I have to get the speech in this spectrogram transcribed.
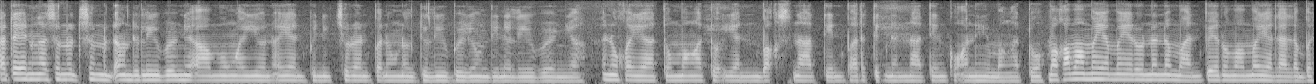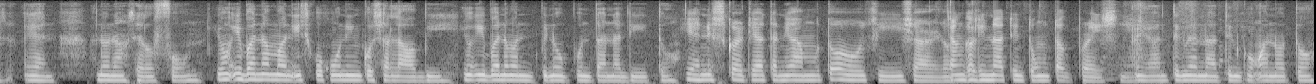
At ayan nga, sunod-sunod ang deliver ni Amo ngayon. Ayan, pinicturan pa nung nag-deliver yung dineliver niya. Ano kaya tong mga to? Ayan, box natin para tignan natin kung ano yung mga to. Baka mamaya mayroon na naman, pero mamaya lalabas, ayan, ano ng cellphone. Yung iba naman is kukunin ko sa lobby. Yung iba naman pinupunta na dito. Yan, skirt yata ni Amo to, si Charlotte. Tanggalin natin tong tag price niya. Ayan, tignan natin kung ano to.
